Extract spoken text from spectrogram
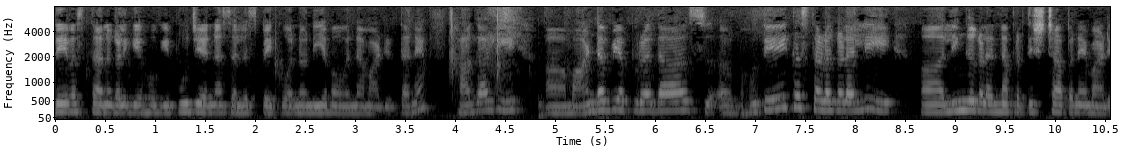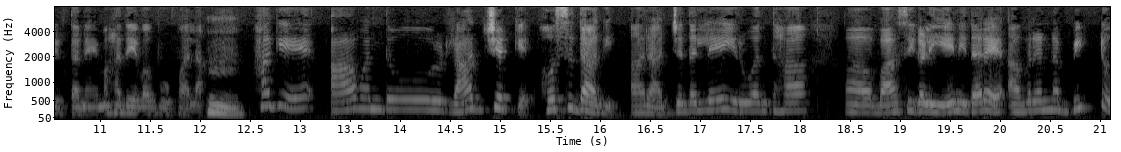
ದೇವಸ್ಥಾನಗಳಿಗೆ ಹೋಗಿ ಪೂಜೆಯನ್ನ ಸಲ್ಲಿಸಬೇಕು ಅನ್ನೋ ನಿಯಮವನ್ನ ಮಾಡಿರ್ತಾನೆ. ಹಾಗಾಗಿ ಆ, ಮಾಂಡವ್ಯಪುರದ ಬಹುತೇಕ ಸ್ಥಳಗಳಲ್ಲಿ ಲಿಂಗಗಳನ್ನ ಪ್ರತಿಷ್ಠಾಪನೆ ಮಾಡಿರ್ತಾನೆ ಮಹಾದೇವ ಭೂಪಾಲ. ಹಾಗೆ ಆ ಒಂದು ರಾಜ್ಯಕ್ಕೆ ಹೊಸದಾಗಿ ಆ ರಾಜ್ಯದಲ್ಲೇ ಇರುವಂತಹ ವಾಸಿಗಳು ಏನಿದ್ದಾರೆ ಅವರನ್ನ ಬಿಟ್ಟು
